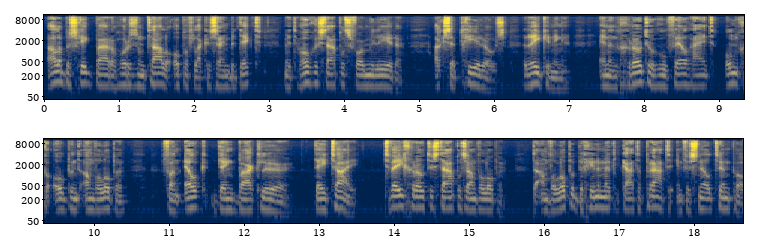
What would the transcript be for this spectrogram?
Alle beschikbare horizontale oppervlakken zijn bedekt met hoge stapels formulieren, acceptgiro's, rekeningen en een grote hoeveelheid ongeopend enveloppen van elk denkbaar kleur. Detail. Twee grote stapels enveloppen. De enveloppen beginnen met elkaar te praten in versneld tempo.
